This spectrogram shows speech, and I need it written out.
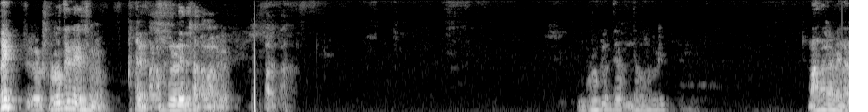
এই ছোটো থেকে শোনো পুরোটাই তো সাদা মাথাটা বেনা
